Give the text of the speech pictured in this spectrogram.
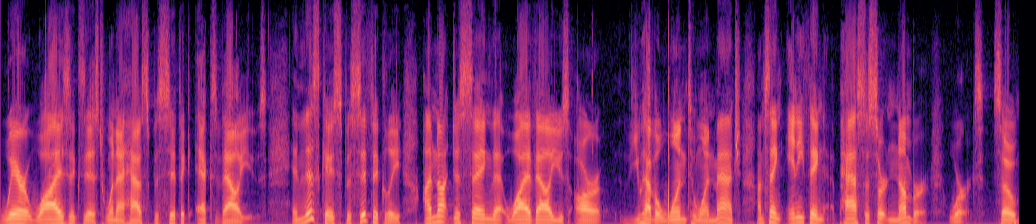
where y's exist when I have specific x values. In this case specifically, I'm not just saying that y values are you have a one-to-one -one match. I'm saying anything past a certain number works. So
